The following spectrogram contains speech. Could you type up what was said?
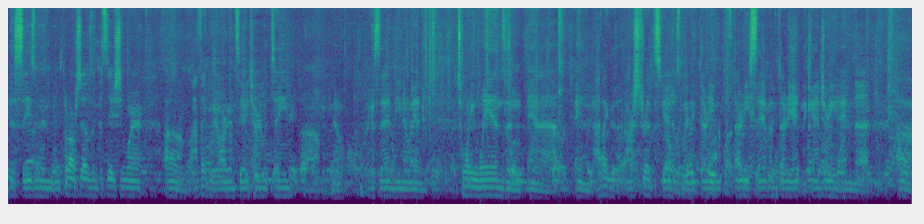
this season and, and put ourselves in a position where um, I think we are an NCAA tournament team. Um, you know, like I said, you know, we had 20 wins and and, uh, and I think that our strength of schedule is maybe 30, 37, 38 in the country, and uh, um,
